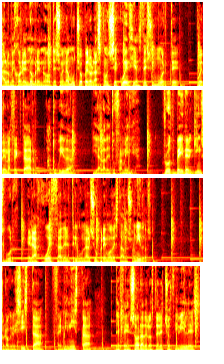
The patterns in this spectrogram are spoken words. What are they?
a lo mejor el nombre no te suena mucho, pero las consecuencias de su muerte pueden afectar a tu vida y a la de tu familia. Ruth Bader Ginsburg era jueza del Tribunal Supremo de Estados Unidos. Progresista, feminista, defensora de los derechos civiles,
